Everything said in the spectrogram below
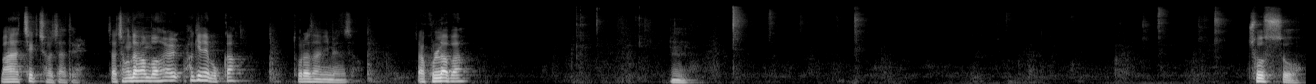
만화책 저자들. 자, 정답 한번 할- 확인해 볼까? 돌아다니면서. 자, 골라봐. 음. 조소.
